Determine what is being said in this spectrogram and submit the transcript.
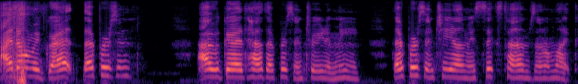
I don't regret that person. I regret how that person treated me. That person cheated on me six times, and I'm like,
